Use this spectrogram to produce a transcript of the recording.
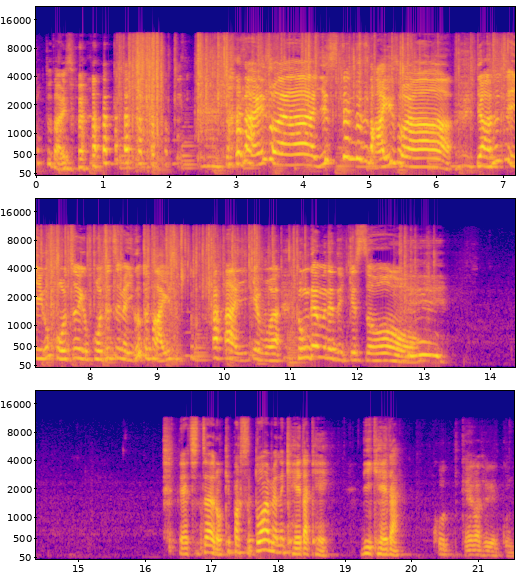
컵도 다이소야. 다 다이소야. 이 스탠드도 다이소야. 야 솔직히 이거 버즈 이거 버즈지만 이것도 다이소. 이게 뭐야? 동대문에도 있겠어. 내가 진짜 럭키박스 또 하면은 개다 개. 네 개다. 곧 개가 되겠군.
